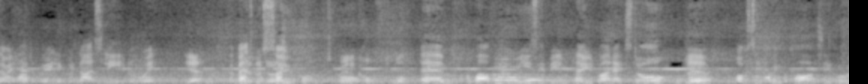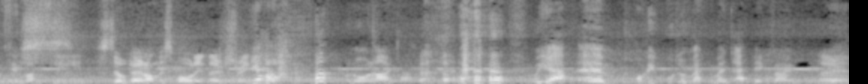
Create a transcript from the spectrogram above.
So we had a really good night's sleep, didn't we? Yeah. The beds really were so good. comfortable. Really comfortable. Um, apart from the music being played by next door. Yeah. Obviously having a party, but we soon got to sleep. Still going on this morning though, strange. Yeah. an all nighter. but yeah, um, we probably wouldn't recommend Epic though. No, Um,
